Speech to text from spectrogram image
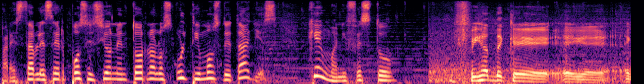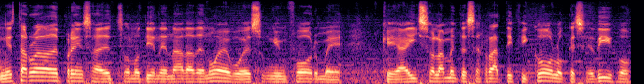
para establecer posición en torno a los últimos detalles, quien manifestó. Fíjate que eh, en esta rueda de prensa esto no tiene nada de nuevo, es un informe que ahí solamente se ratificó lo que se dijo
